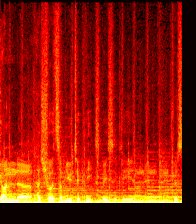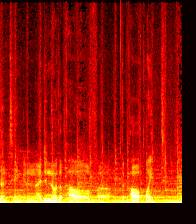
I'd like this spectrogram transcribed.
John uh, has showed some new techniques basically in, in, in, presenting and I didn't know the power of uh, the PowerPoint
